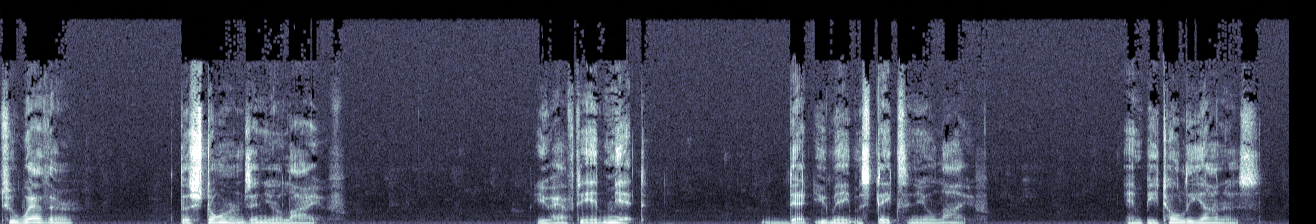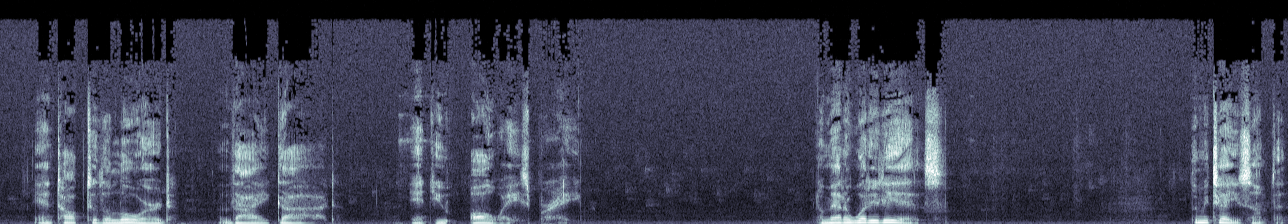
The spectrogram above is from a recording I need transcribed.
to weather the storms in your life, you have to admit that you made mistakes in your life and be totally honest and talk to the Lord thy God. And you always pray no matter what it is. Let me tell you something.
